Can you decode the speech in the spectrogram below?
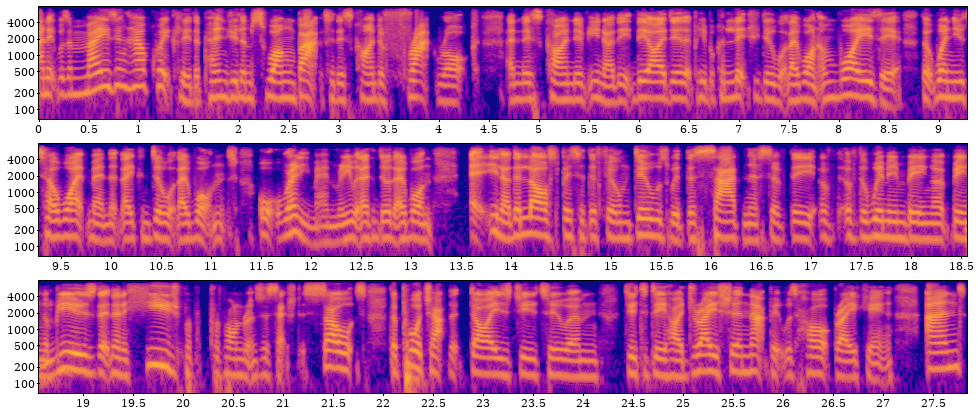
And it was amazing how quickly the pendulum swung back to this kind of frat rock and this kind of, you know, the, the idea that people can literally do what they want. And why is it that when you tell white men that they can do what they want, or, or any memory, they can do what they want, eh, you know, the last bit of the film deals with the sadness of the of, of the women being uh, being Mhm. abused, and then a huge preponderance of sexual assaults, the poor chap that dies due to um due to dehydration. That bit was heartbreaking, and.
